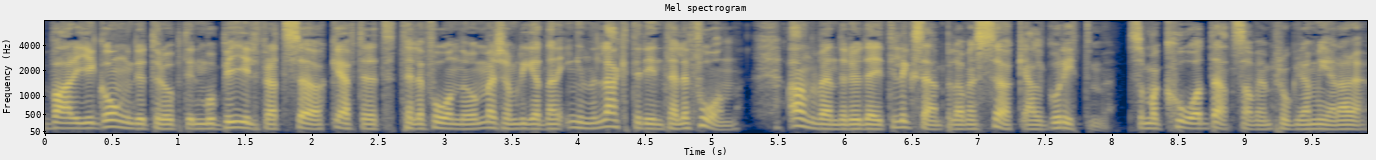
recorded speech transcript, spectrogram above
Varje gång du tar upp din mobil för att söka efter ett telefonnummer som redan är inlagt i din telefon använder du dig till exempel av en sökalgoritm som har kodats av en programmerare.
